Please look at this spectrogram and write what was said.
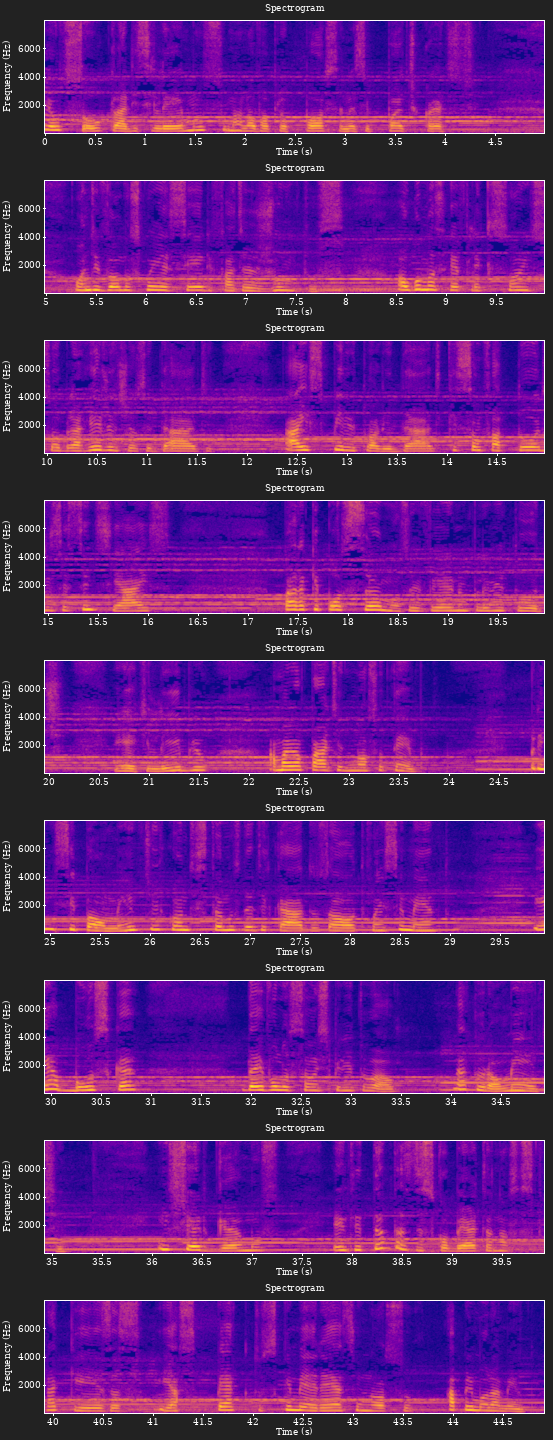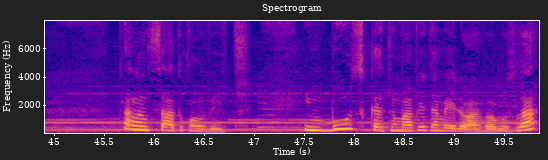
Eu sou Clarice Lemos, uma nova proposta nesse podcast, onde vamos conhecer e fazer juntos algumas reflexões sobre a religiosidade, a espiritualidade, que são fatores essenciais para que possamos viver em plenitude, em equilíbrio, a maior parte do nosso tempo, principalmente quando estamos dedicados ao autoconhecimento e à busca da evolução espiritual. Naturalmente, enxergamos entre tantas descobertas nossas fraquezas e aspectos que merecem nosso aprimoramento. Está lançado o convite em busca de uma vida melhor. Vamos lá?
